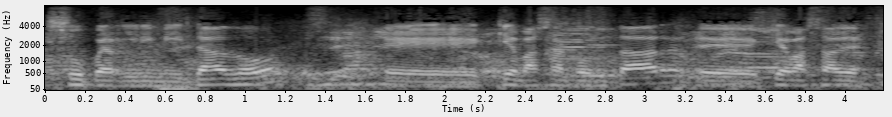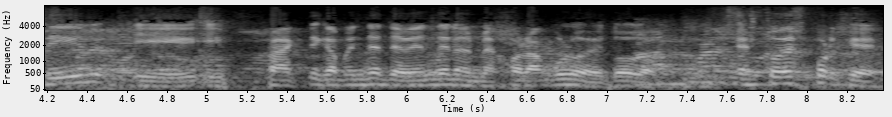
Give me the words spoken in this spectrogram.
súper limitado, eh, qué vas a contar, eh, qué vas a decir y, y prácticamente te venden el mejor ángulo de todo. Esto es porque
